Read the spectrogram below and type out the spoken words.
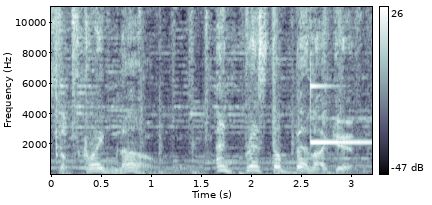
Subscribe now and press the bell icon.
